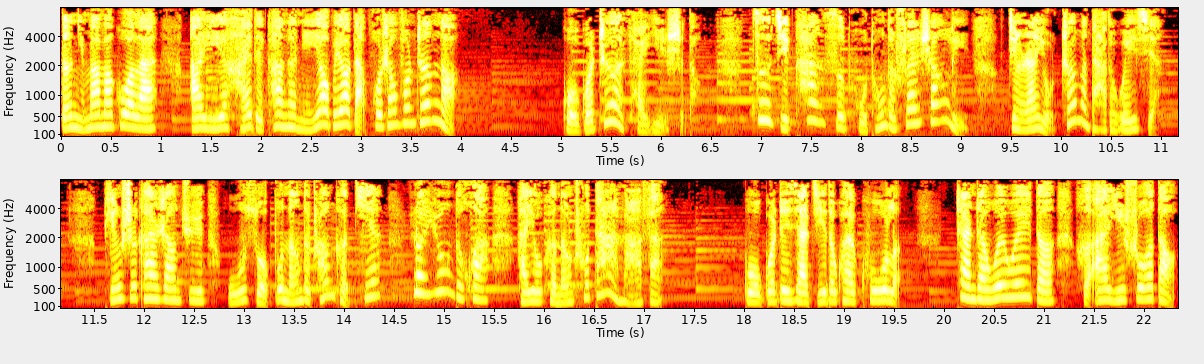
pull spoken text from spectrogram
等你妈妈过来，阿姨还得看看你要不要打破伤风针呢。果果这才意识到。自己看似普通的摔伤里，竟然有这么大的危险。平时看上去无所不能的创可贴，乱用的话还有可能出大麻烦。果果这下急得快哭了，颤颤巍巍的和阿姨说道。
